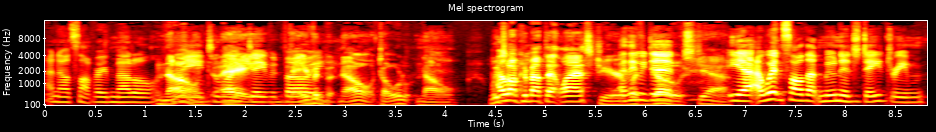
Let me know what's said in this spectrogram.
I know it's not very metal No, to hey, like David Bowie. David, Bo- no, total, no. We I talked about that last year. I think with we did. Ghost, yeah. Yeah, I went and saw that Moonage Daydream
